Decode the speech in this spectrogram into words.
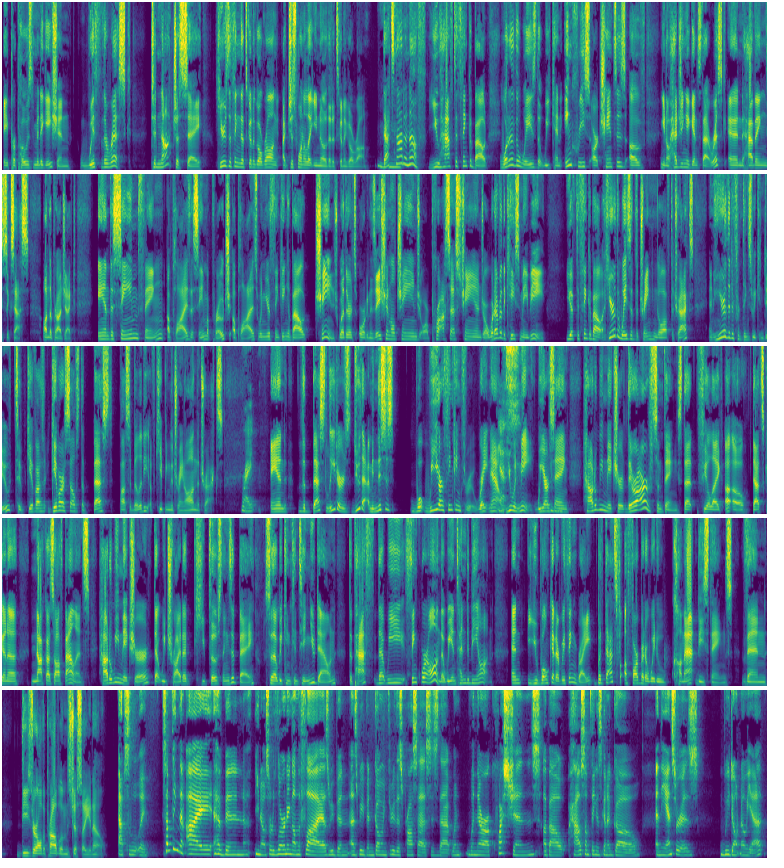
a proposed mitigation with the risk to not just say, here's the thing that's going to go wrong. I just want to let you know that it's going to go wrong. That's mm-hmm. not enough. You have to think about what are the ways that we can increase our chances of, you know, hedging against that risk and having success on the project. And the same thing applies, the same approach applies when you're thinking about change, whether it's organizational change or process change or whatever the case may be you have to think about here are the ways that the train can go off the tracks and here are the different things we can do to give us give ourselves the best possibility of keeping the train on the tracks. Right. and the best leaders do that. I mean this is what we are thinking through right now. Yes. you and me. We are saying how do we make sure there are some things that feel like uh-oh that's gonna knock us off balance. How do we make sure that we try to keep those things at bay so that we can continue down the path that we think we're on that we intend to be on and you won't get everything right but that's a far better way to come at these things than these are all the problems just so you know Absolutely. Something that I have been, you know, sort of learning on the fly as we've been as we've been going through this process is that when when there are questions about how something is going to go and the answer is we don't know yet,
